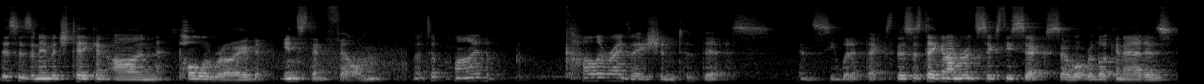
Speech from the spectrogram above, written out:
This is an image taken on Polaroid instant film. Let's apply the colorization to this and see what it thinks. This is taken on Route 66, so what we're looking at is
